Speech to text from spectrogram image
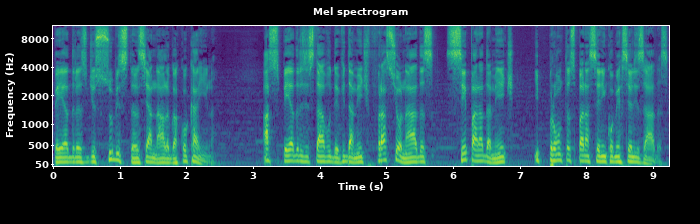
pedras de substância análoga à cocaína. As pedras estavam devidamente fracionadas separadamente e prontas para serem comercializadas,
